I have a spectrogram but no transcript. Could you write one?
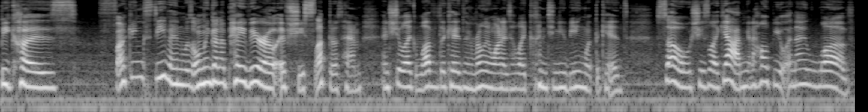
because fucking Steven was only gonna pay Vero if she slept with him and she like loved the kids and really wanted to like continue being with the kids. So she's like, Yeah, I'm gonna help you. And I love,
